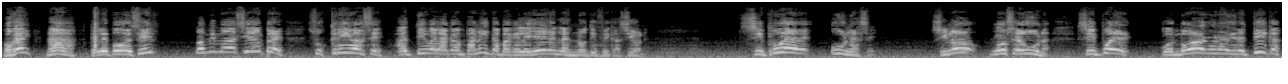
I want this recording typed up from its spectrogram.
¿Ok? Nada, ¿qué le puedo decir? Lo mismo de siempre. Suscríbase, active la campanita para que le lleguen las notificaciones. Si puede, únase. Si no, no se una. Si puede, cuando haga una directica,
